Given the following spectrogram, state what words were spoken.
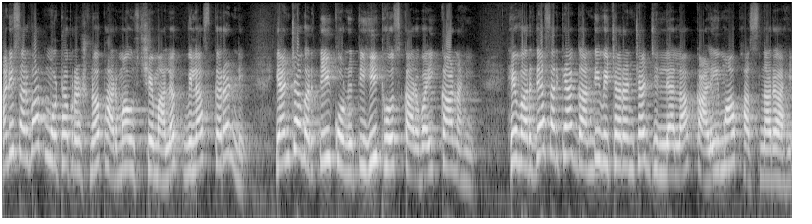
आणि सर्वात मोठा प्रश्न फार्म हाऊसचे मालक विलास करंडे यांच्यावरती कोणतीही ठोस कारवाई का नाही? हे वर्ध्यासारख्या गांधी विचारांच्या जिल्ह्याला काळीमा फासणारं आहे.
